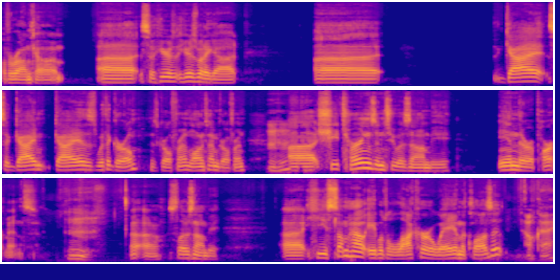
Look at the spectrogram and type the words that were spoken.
of a rom com. Uh, so here's here's what I got. Uh, guy. So guy guy is with a girl, his girlfriend, longtime girlfriend. hmm Uh, she turns into a zombie in their apartment. Mm. Uh oh, slow zombie. Uh, he's somehow able to lock her away in the closet Okay.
